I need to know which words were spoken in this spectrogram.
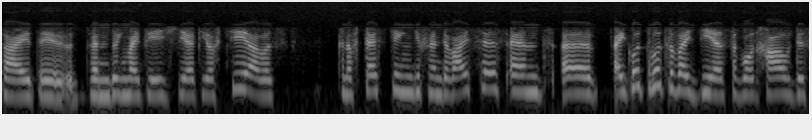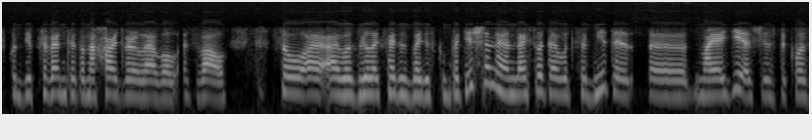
side. Uh, when doing my PhD at U of T, I was kind of testing different devices, and uh, I got lots of ideas about how this could be prevented on a hardware level as well. So I, I was really excited by this competition, and I thought I would submit it, uh, my ideas just because,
